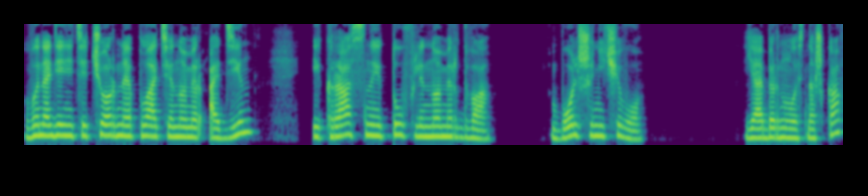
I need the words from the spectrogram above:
вы наденете черное платье номер один и красные туфли номер два. Больше ничего. Я обернулась на шкаф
